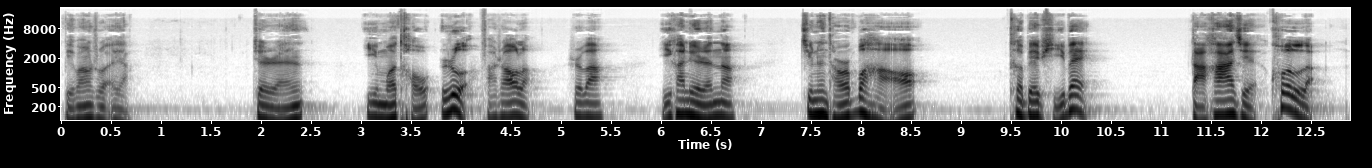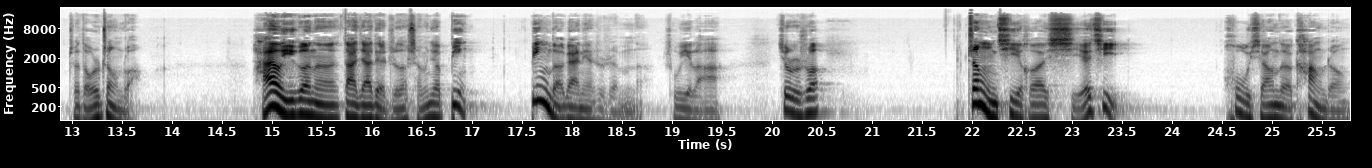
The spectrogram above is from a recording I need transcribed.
比方说，哎呀，这人一摸头热发烧了，是吧？一看这人呢，精神头不好，特别疲惫，打哈欠、困了，这都是症状。还有一个呢，大家得知道什么叫病，病的概念是什么呢？注意了啊，就是说。正气和邪气互相的抗争，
